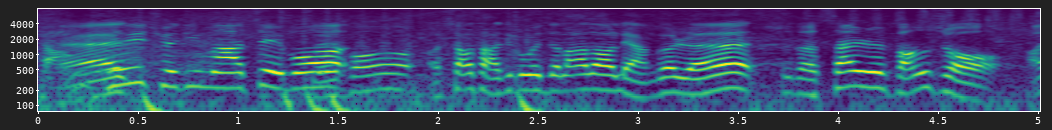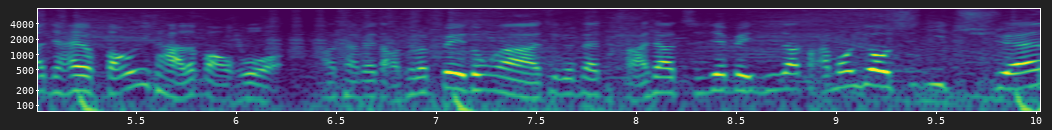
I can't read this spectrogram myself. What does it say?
强哎推确定吗？这波潇洒这个位置拉到两个人，是的，三人防守，而且还有防御塔的保护。阿灿被打出了被动啊，这个在塔下直接被击杀，达摩又是一拳，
